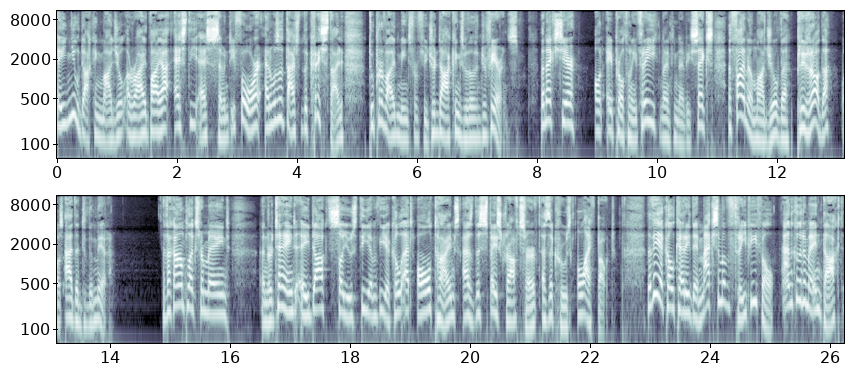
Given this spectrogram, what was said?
a new docking module arrived via STS-74 and was attached to the Kristall to provide means for future dockings without interference. The next year, on April 23, 1996, the final module, the Priroda, was added to the Mir. The complex remained and retained a docked Soyuz TM vehicle at all times as the spacecraft served as the crew's lifeboat. The vehicle carried a maximum of three people and could remain docked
